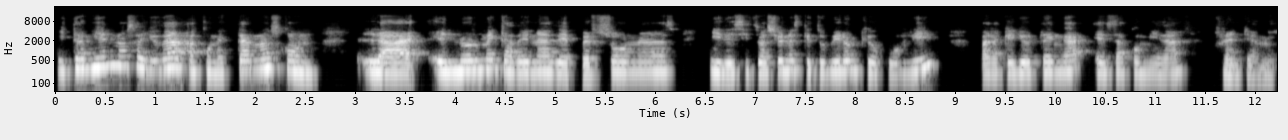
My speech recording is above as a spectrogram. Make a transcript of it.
y también nos ayuda a conectarnos con la enorme cadena de personas y de situaciones que tuvieron que ocurrir para que yo tenga esa comida frente a mí.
